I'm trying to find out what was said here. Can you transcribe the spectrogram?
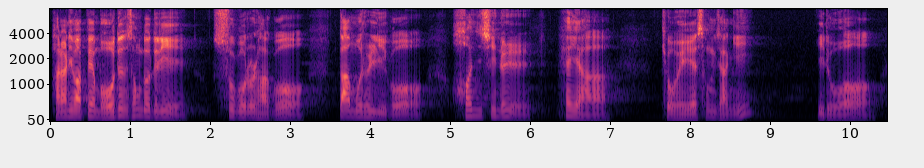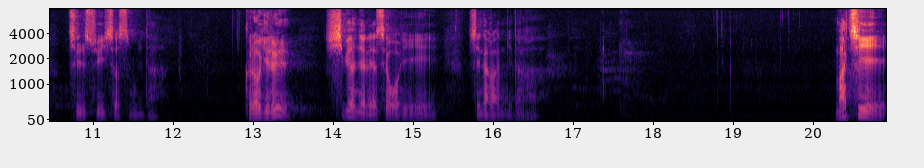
하나님 앞에 모든 성도들이 수고를 하고 땀을 흘리고 헌신을 해야 교회의 성장이 이루어질 수 있었습니다. 그러기를 10여 년의 세월이 지나갑니다. 마치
